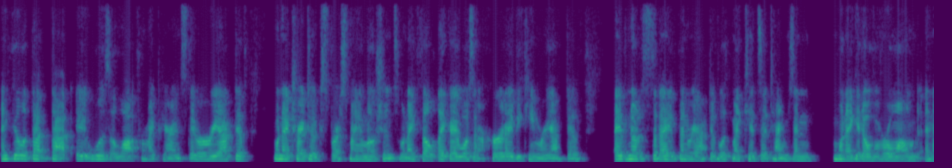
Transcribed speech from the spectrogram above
I feel that that that it was a lot for my parents. They were reactive when I tried to express my emotions. When I felt like I wasn't heard, I became reactive. I've noticed that I've been reactive with my kids at times, and when I get overwhelmed, and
